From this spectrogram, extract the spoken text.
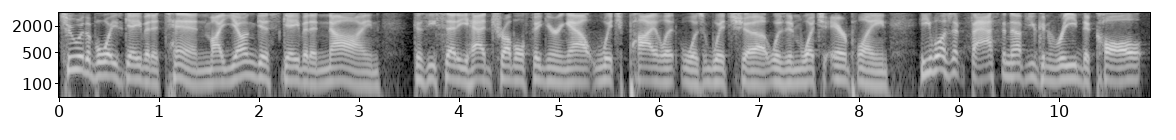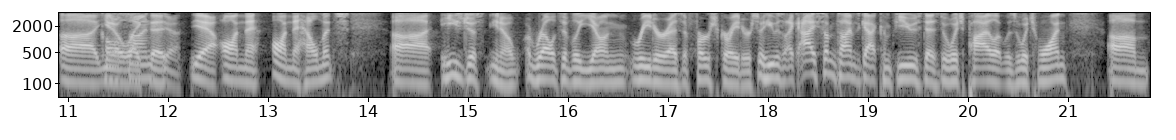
two of the boys gave it a ten. My youngest gave it a nine because he said he had trouble figuring out which pilot was which uh, was in which airplane. He wasn't fast enough. You can read the call, uh, call you know, signs, like the yeah. yeah on the on the helmets. Uh, he's just you know a relatively young reader as a first grader, so he was like, I sometimes got confused as to which pilot was which one. Um,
